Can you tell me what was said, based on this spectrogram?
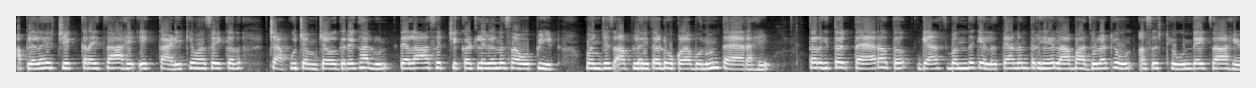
आपल्याला हे चेक करायचं आहे. एक काडी किंवा असं एक चाकू चमचा वगैरे घालून त्याला असं चिकटलेलं नसावं पीठ म्हणजेच आपलं इथं ढोकळा बनवून तयार आहे. तर इथं तयार होतं गॅस बंद केलं त्यानंतर ह्याला बाजूला ठेवून असंच ठेवून द्यायचं आहे.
